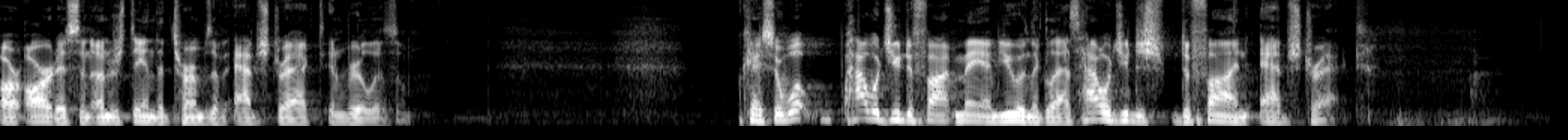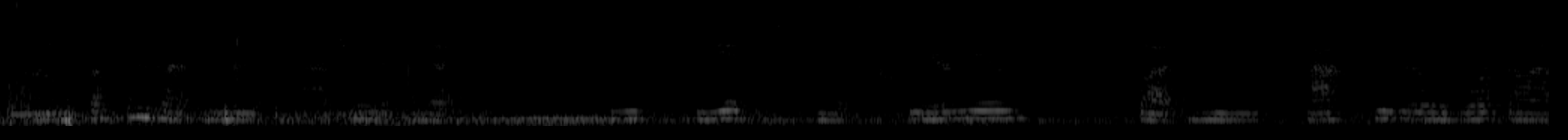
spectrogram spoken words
are artists and understand the terms of abstract and realism? Okay, so what, how would you define, ma'am, you in the glass, how would you de- define abstract? something that you imagine and that you see it and it's clear to you, but you have to really work on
